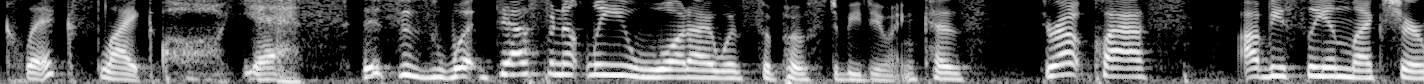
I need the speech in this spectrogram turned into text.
clicks like, oh, yes, this is what definitely what I was supposed to be doing. Because throughout class, Obviously, in lecture,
